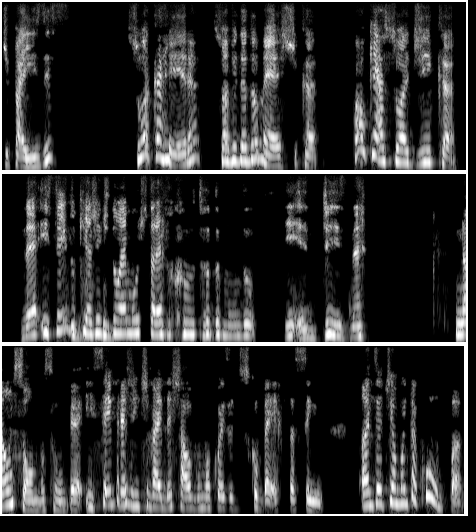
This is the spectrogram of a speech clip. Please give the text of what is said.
de países, sua carreira, sua vida doméstica. Qual que é a sua dica, né? E sendo que a gente não é multitarefa como todo mundo diz, né? Não somos, Rúbia. E sempre a gente vai deixar alguma coisa descoberta, assim. Antes eu tinha muita culpa.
